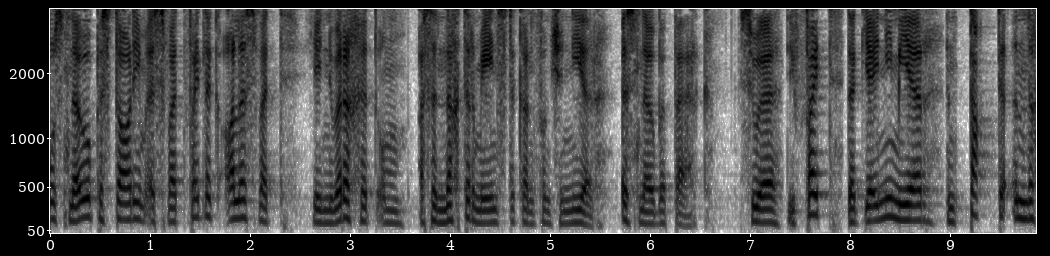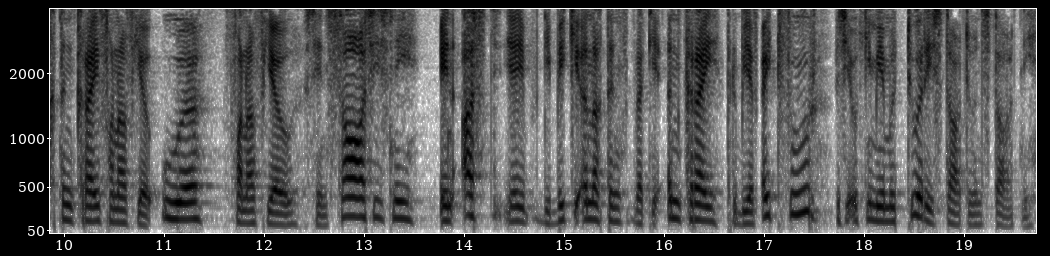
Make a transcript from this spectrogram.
ons nou op 'n stadium is wat feitelik alles wat jy nodig het om as 'n nugter mens te kan funksioneer, is nou beperk. So die feit dat jy nie meer intakte inligting kry vanaf jou oë, vanaf jou sensasies nie en as jy die bietjie inligting wat jy inkry probeer uitvoer, is jy ook nie meer motories daartoe in staat nie.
